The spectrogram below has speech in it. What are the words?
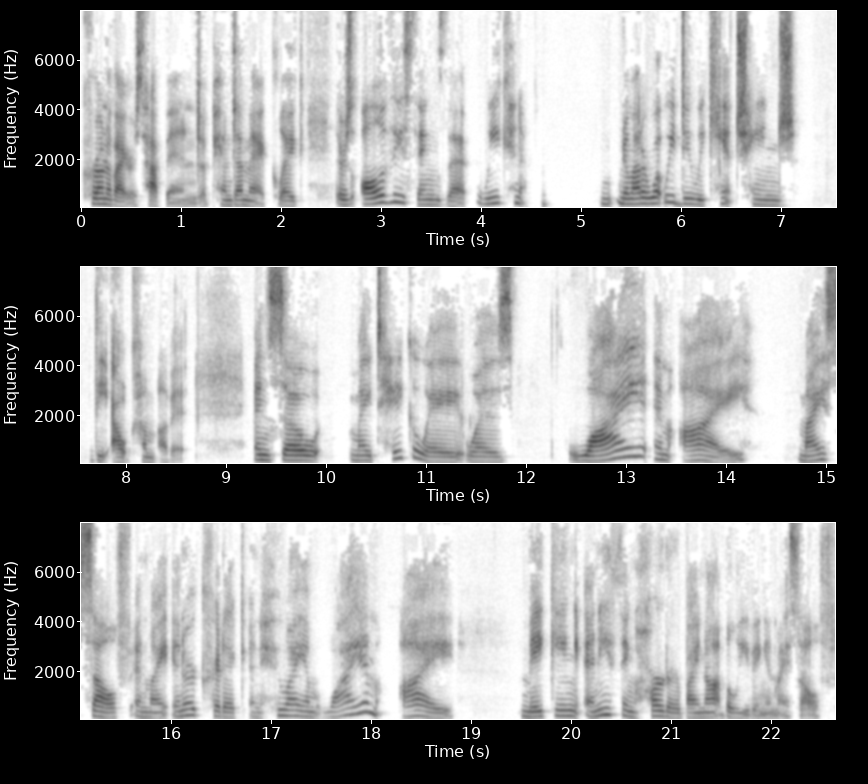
coronavirus happened, a pandemic, like there's all of these things that we can no matter what we do, we can't change the outcome of it. And so my takeaway was why am I myself and my inner critic and who I am? Why am I making anything harder by not believing in myself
